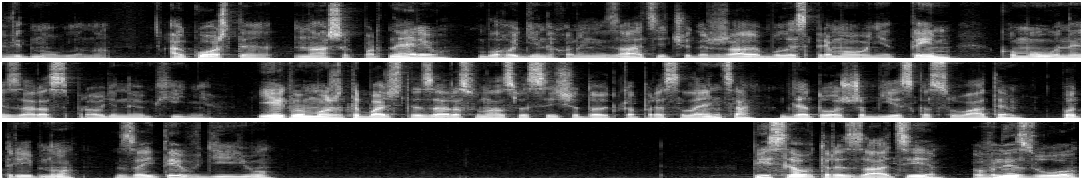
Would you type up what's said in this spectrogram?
відновлена. А кошти наших партнерів, благодійних організацій чи держави були спрямовані тим, кому вони зараз справді необхідні. І як ви можете бачити, зараз у нас висить ще довідка переселенця. Для того, щоб її скасувати, потрібно зайти в дію. Після авторизації внизу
